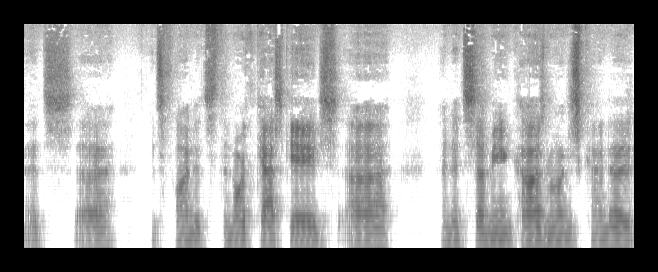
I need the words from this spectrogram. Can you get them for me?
It's uh, it's fun. It's the North Cascades, uh, and it's uh, me and Cozmo just kind of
